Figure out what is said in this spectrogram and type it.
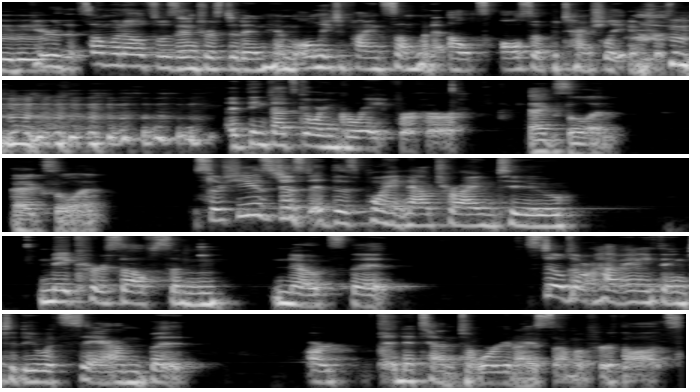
mhm. fear that someone else was interested in him only to find someone else also potentially interested. I think that's going great for her. Excellent. Excellent. So she is just at this point now trying to make herself some notes that still don't have anything to do with Sam, but are an attempt to organize some of her thoughts.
